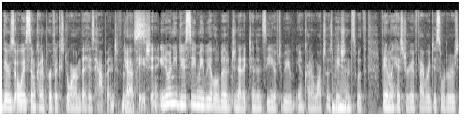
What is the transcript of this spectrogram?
there's always some kind of perfect storm that has happened for Yes. that patient. You know, and you do see maybe a little bit of genetic tendency. You have to be you know kind of watch those Mm-hmm. patients with family history of thyroid disorders.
